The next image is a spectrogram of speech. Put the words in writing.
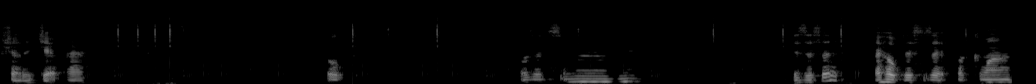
Shut a jetpack. Oh. Was it somewhere around here? Is this it? I hope this is it. Fuck, come on.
